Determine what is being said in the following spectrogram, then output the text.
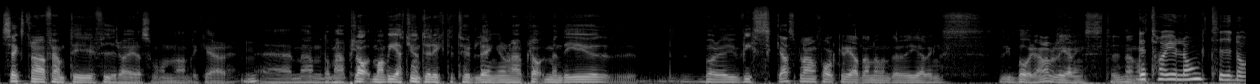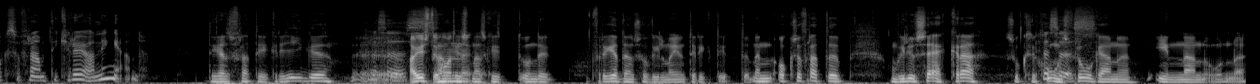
1654 är det som hon abdikerar. Mm. Eh, Men de här man vet ju inte riktigt hur länge de här men det är ju, börjar ju viskas bland folk redan under regerings, i början av regeringstiden. Det tar ju lång tid också fram till kröningen. Dels för att det är krig. eh, Precis. Ja, just det, hon- man ska, under freden så vill man ju inte riktigt. Men också för att eh, hon vill ju säkra successionsfrågan innan hon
